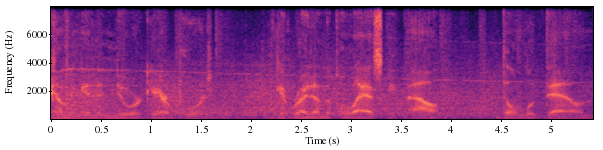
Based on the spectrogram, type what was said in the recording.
Coming into Newark Airport. Get right on the Pulaski, pal. Don't look down.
